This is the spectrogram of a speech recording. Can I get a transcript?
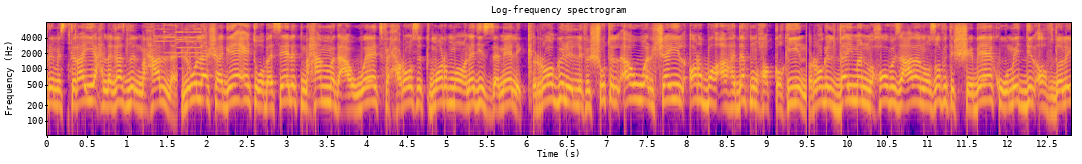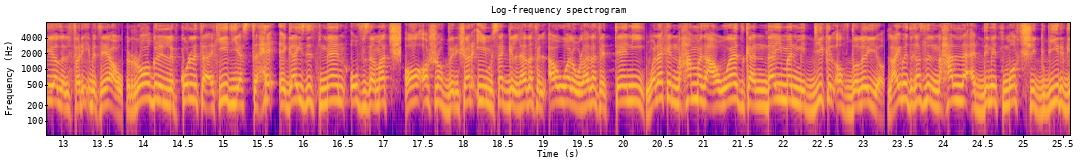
3-0 مستريح لغزل المحلة. لولا شجاعة وبسالة محمد عواد في حراسة مرمى نادي الزمالك. الراجل اللي في الشوط الأول شايل أربع أهداف محققين. الراجل دايما محافظ على نظافة الشباك ومدي الأفضلية للفريق بتاعه. الراجل اللي بكل تأكيد يستحق جايزة man of the match آه أشرف بن شرقي مسجل الهدف الأول والهدف الثاني. ولكن محمد عواد كان دايما مديك الأفضلية. لعيبة غزل المحلة قدمت ماتش كبير جدا.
